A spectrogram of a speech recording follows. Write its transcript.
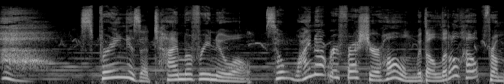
Spring is a time of renewal, so why not refresh your home with a little help from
